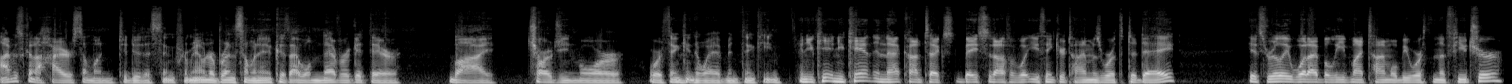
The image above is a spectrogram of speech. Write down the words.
I'm just going to hire someone to do this thing for me. I'm going to bring someone in because I will never get there by charging more or thinking the mm-hmm. way I've been thinking. And you can't you can't in that context base it off of what you think your time is worth today. It's really what I believe my time will be worth in the future.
